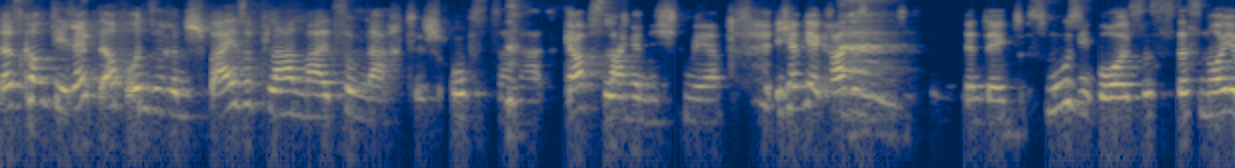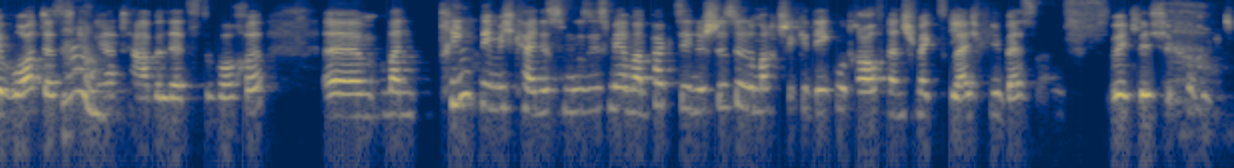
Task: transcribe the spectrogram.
Das kommt direkt auf unseren Speiseplan mal zum Nachtisch. Obstsalat. Gab es lange nicht mehr. Ich habe ja gerade Smoothies entdeckt. Smoothie Balls, das ist das neue Wort, das ich oh. gelernt habe letzte Woche. Ähm, man trinkt nämlich keine Smoothies mehr, man packt sie in eine Schüssel und macht schicke Deko drauf, dann schmeckt es gleich viel besser. Das ist wirklich verrückt.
